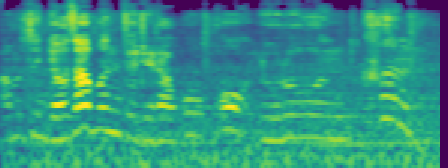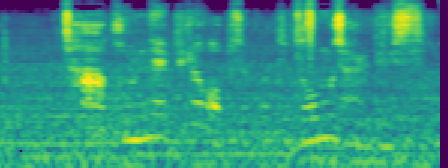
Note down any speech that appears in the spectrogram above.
아무튼 여자분들이라고 꼭 이런 큰 차 겁낼 필요가 없을 것 같아요. 너무 잘 돼 있어.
